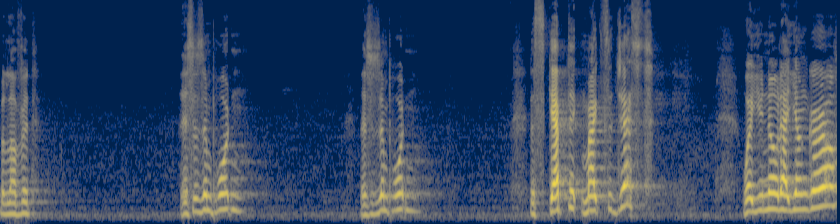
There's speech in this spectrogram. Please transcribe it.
beloved. This is important. This is important. The skeptic might suggest, well, you know that young girl?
